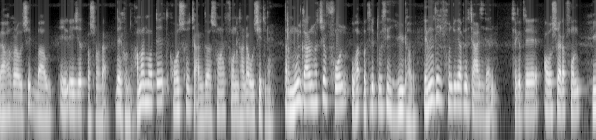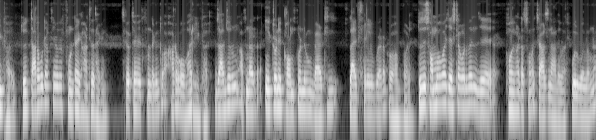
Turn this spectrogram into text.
ব্যবহার করা উচিত বা এই এই যে প্রশ্নটা, দেখুন, আমার মতে অবশ্যই চার্জ দেওয়ার সময় ফোন ঘাঁটা উচিত নয়। তার মূল কারণ হচ্ছে ফোন অতিরিক্ত বেশি হিট হবে। এমনিতেই ফোন যদি আপনি চার্জ দেন, সেক্ষেত্রে অবশ্যই একটা ফোন হিট হয়। যদি তার উপরে আপনি আপনার ফোনটাকে ঘাঁটতে থাকেন সেক্ষেত্রে হেডফোনটা কিন্তু আরও ওভার হিট হয়। যার জন্য আপনার ইলেকট্রনিক কম্পোনেন্ট এবং ব্যাটারি লাইফ সাইকেলের উপর একটা প্রভাব পড়ে। যদি সম্ভব হয় চেষ্টা করবেন যে ফোন ঘাটার সময় চার্জ না দেওয়ার। ভুল বললাম না?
